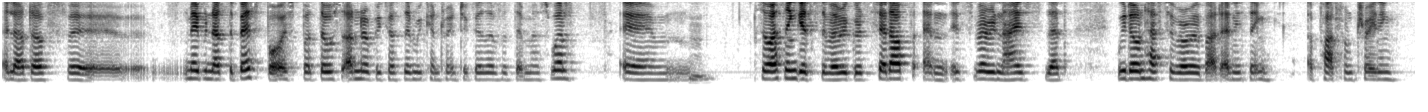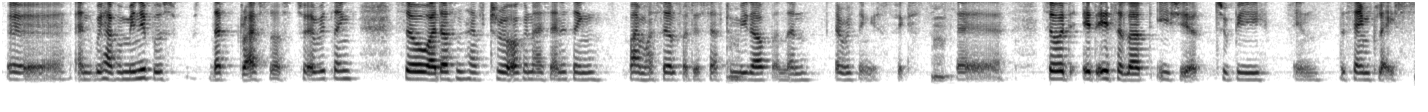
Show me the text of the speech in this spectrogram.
a lot of uh, maybe not the best boys, but those under because then we can train together with them as well. Um, So I think it's a very good setup, and it's very nice that we don't have to worry about anything apart from training. Uh, and we have a minibus that drives us to everything, so I doesn't have to organize anything by myself. I just have to meet up, and then everything is fixed. Uh, so it, it is a lot easier to be in the same place.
